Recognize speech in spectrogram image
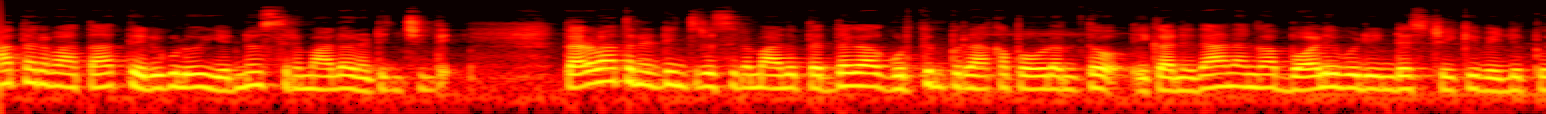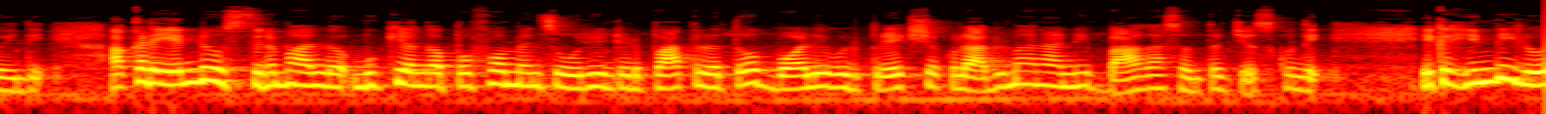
ఆ తర్వాత తెలుగులో ఎన్నో సినిమాల్లో నటించింది. తర్వాత నటించిన సినిమాలు పెద్దగా గుర్తింపు రాకపోవడంతో ఇక నిదానంగా బాలీవుడ్ ఇండస్ట్రీకి వెళ్ళిపోయింది. అక్కడ ఎన్నో సినిమాల్లో ముఖ్యంగా పర్ఫార్మెన్స్ ఓరియంటెడ్ పాత్రలతో బాలీవుడ్ ప్రేక్షకుల అభిమానాన్ని బాగా సొంతం చేసుకుంది. ఇక హిందీలో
